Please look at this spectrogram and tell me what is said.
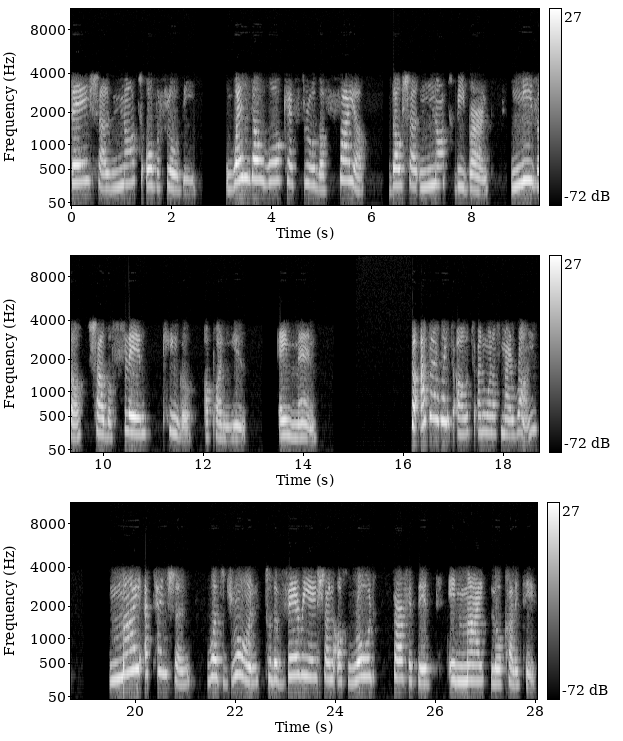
they shall not overflow thee. When thou walkest through the fire, thou shalt not be burned, neither shall the flame kindle upon you. Amen. So as I went out on one of my runs, my attention was drawn to the variation of road surfaces in my locality.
